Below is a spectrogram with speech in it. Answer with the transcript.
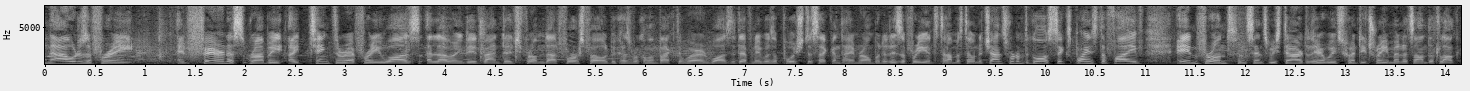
Now there's a free. In fairness, Robbie, I think the referee was allowing the advantage from that first foul because we're coming back to where it was. It definitely was a push the second time round, but it is a free into Thomastown. A chance for them to go six points to five in front. And since we started here, we've 23 minutes on the clock,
